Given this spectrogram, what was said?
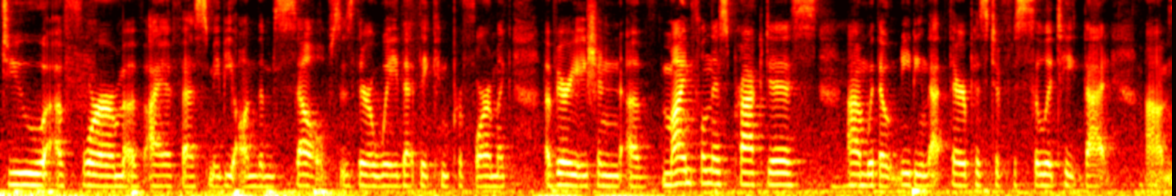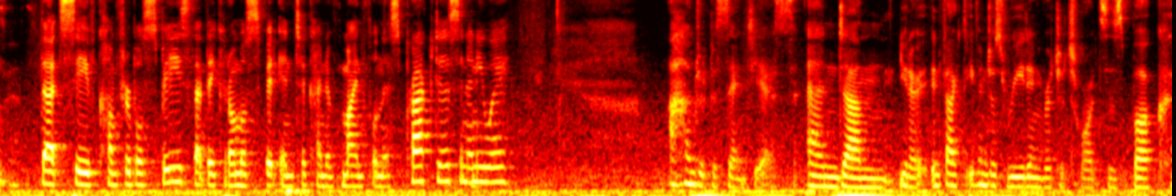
do a form of IFS maybe on themselves. Is there a way that they can perform like a variation of mindfulness practice um, without needing that therapist to facilitate that? Um, that safe, comfortable space that they could almost fit into kind of mindfulness practice in any way? Hundred percent, yes. And um, you know, in fact, even just reading Richard Schwartz's book,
